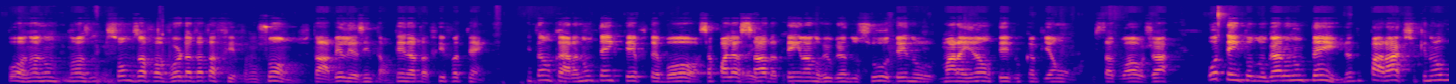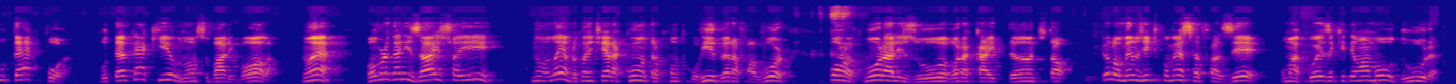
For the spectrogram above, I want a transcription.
Pô, nós, não, nós somos a favor da data FIFA, não somos? Tá, beleza, então. Tem data FIFA? Tem. Então, cara, não tem que ter futebol. Essa palhaçada tem lá no Rio Grande do Sul, tem no Maranhão, teve um campeão estadual já. Ou tem em todo lugar ou não tem. Deve parar, que isso aqui não é um boteco, porra. Boteco é aqui, o nosso bar e bola, não é? Vamos organizar isso aí. Não lembra quando a gente era contra ponto corrido, era a favor? Ponto, moralizou, agora cai tanto e tal. Pelo menos a gente começa a fazer uma coisa que tem uma moldura.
